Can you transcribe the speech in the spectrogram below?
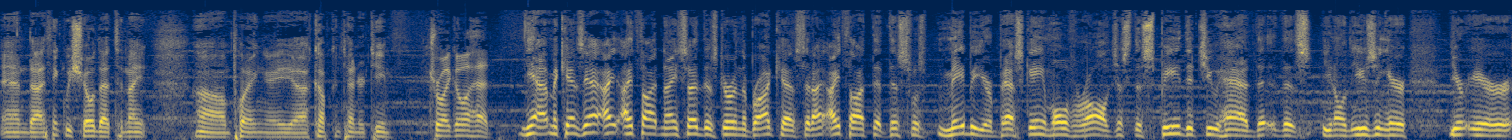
and I think we showed that tonight, um, playing a cup contender team. Troy, go ahead. Yeah, Mackenzie, I, I thought, and I said this during the broadcast, that I, I, thought that this was maybe your best game overall. Just the speed that you had, this, you know, using your your your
